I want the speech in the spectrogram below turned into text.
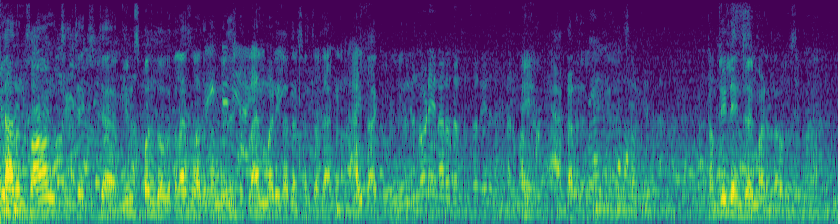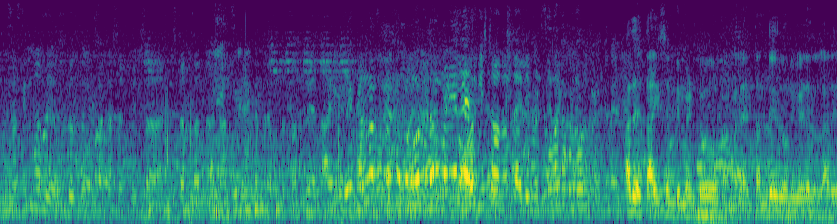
ಇಲ್ಲ ಅದೊಂದು ಸಾಂಗ್ ಕ್ಲಿಮ್ಸ್ ಬಂದು ಹೋಗುತ್ತಲ್ಲ ಸೊ ನಮ್ಮ ಮ್ಯೂಸಿಕ್ ಪ್ಲಾನ್ ಮಾಡಿಲ್ಲ, ದರ್ಶನ್ ಸರ್ ಹಾಕೋಣ ಆಯ್ತು, ಹಾಕಿ ಒಳ್ಳೆ. ನೋಡಿ ಏನಾದ್ರು ದರ್ಶನ್ ಸರ್ ಹೇಳಿದ್ರೆ ಆ ಥರದ್ದೆಲ್ಲ ಕಂಪ್ಲೀಟ್ಲಿ ಎಂಜಾಯ್ ಮಾಡಿದ್ರು ಅವರು ಸಿನಿಮಾ. ಸೊ ಸಿನಿಮಾದ ಉದ್ದಕ್ಕೂ ಸಾಕಷ್ಟು ಡಿಸ್ಟನ್ಸ್ ಕಾಣಿಸುತ್ತೆ ಯಾಕಂದ್ರೆ ಒಂದು ತಂದೆ ತಾಯಿ ಅವ್ರಿಗೆ ಇಷ್ಟವಾದಂಥ ಎಲಿಮೆಂಟ್ಸ್ ಏನಾಗಿತ್ತು ಅದೇ ತಾಯಿ ಸೆಂಟಿಮೆಂಟು ಆಮೇಲೆ ತಂದೆದು ನೀವು ಹೇಳೋದಿಲ್ಲ ಅದೇ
